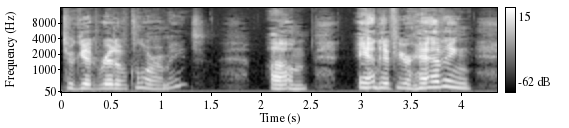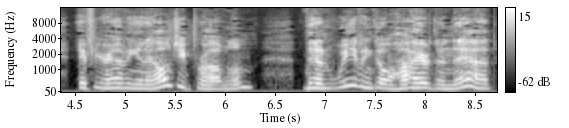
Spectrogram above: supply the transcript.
to get rid of chloramines. Um, and if you're having if you're having an algae problem, then we even go higher than that.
